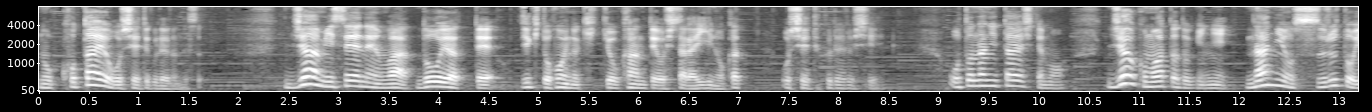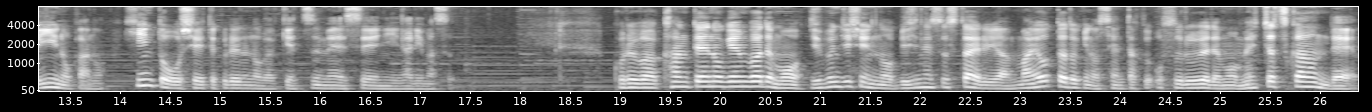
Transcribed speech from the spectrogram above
の答えを教えてくれるんです。じゃあ未成年はどうやって時期と本位の吉凶鑑定をしたらいいのか教えてくれるし大人に対してもじゃあ困った時に何をするといいのかのヒントを教えてくれるのが月明性になります。これは鑑定の現場でも自分自身のビジネススタイルや迷った時の選択をする上でもめっちゃ使うんで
